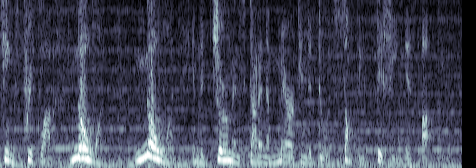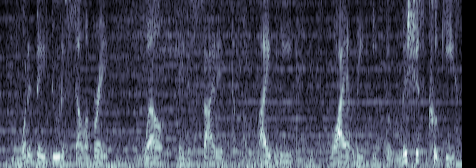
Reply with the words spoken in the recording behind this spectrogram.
Kings pre flop? No one! No one! And the Germans got an American to do it. Something fishy is up. And what did they do to celebrate? Well, they decided to politely quietly eat delicious cookies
